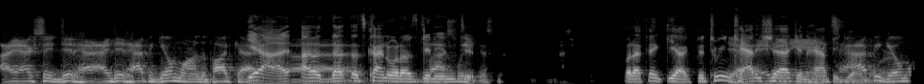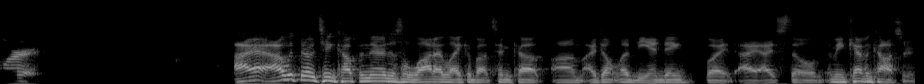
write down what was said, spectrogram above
I actually did. Ha- I did Happy Gilmore on the podcast. Yeah, I, I, that, that's kind of what I was getting into. week. But I think yeah, between Yeah, I Caddyshack mean, and Happy Gilmore. Happy Gilmore. I I would throw Tin Cup in there. There's a lot I like about Tin Cup. Um, I don't love the ending, but I, I still. I mean, Kevin Costner,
